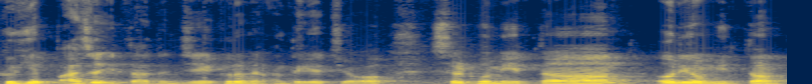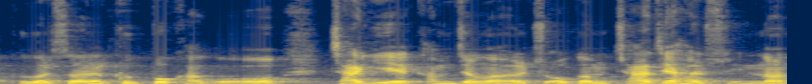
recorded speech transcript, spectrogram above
거기에 빠져 있다든지, 그러면 안 되겠죠. 슬픔이 있던, 어려움이 있던, 그것을 극복하고, 자기의 감정을 조금 자제할 수 있는,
